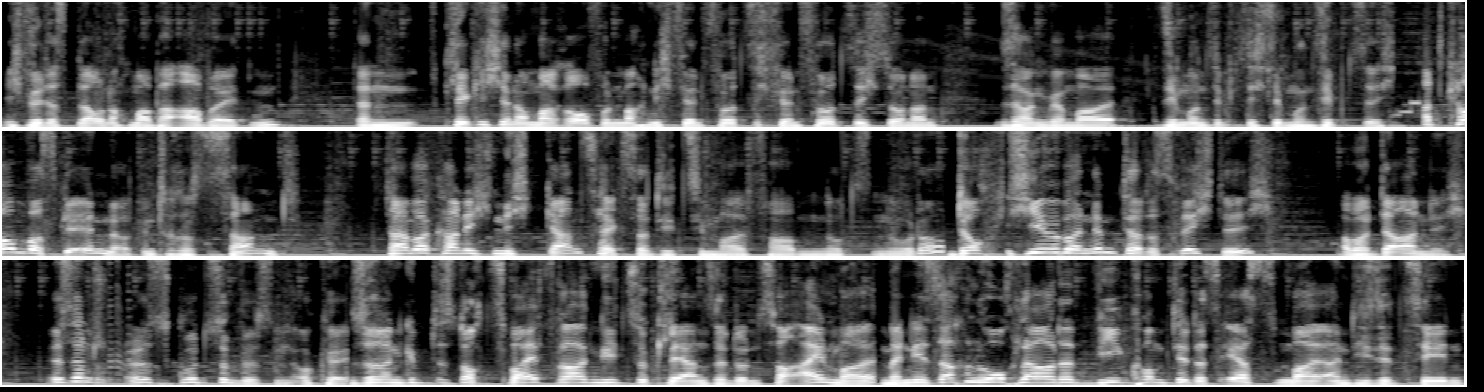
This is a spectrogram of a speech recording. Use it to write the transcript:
Ich will das Blau nochmal bearbeiten. Dann klicke ich hier nochmal rauf und mache nicht 44, 44, sondern sagen wir mal 77, 77. Hat kaum was geändert. Interessant. Scheinbar kann ich nicht ganz Hexadezimalfarben nutzen, oder? Doch, hier übernimmt er das richtig. Aber da nicht. Ist, ist gut zu wissen. Okay. So, dann gibt es noch zwei Fragen, die zu klären sind. Und zwar einmal, wenn ihr Sachen hochladet, wie kommt ihr das erste Mal an diese 10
